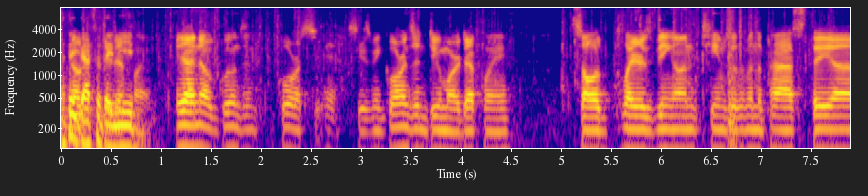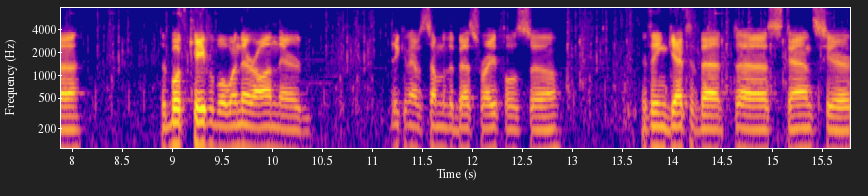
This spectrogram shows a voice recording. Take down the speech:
I think No, that's what they need. Yeah, no, Gloons and Glorins, yeah, excuse me, Glorins and Doom are definitely solid players. Being on teams with them in the past, they uh, they're both capable when they're on there. They can have some of the best rifles. So if they can get to that uh, stance here,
